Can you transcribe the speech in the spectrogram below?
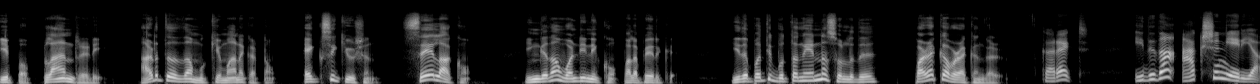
இப்போ பிளான் ரெடி அடுத்ததுதான் முக்கியமான கட்டம் எக்ஸிகியூஷன் சேலாக்கம் இங்க தான் வண்டி நிக்கும் பல பேருக்கு. இத பத்தி புத்தகம் என்ன சொல்லுது? பழக்க வழக்கங்கள். கரெக்ட். இதுதான் ஆக்ஷன் ஏரியா.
